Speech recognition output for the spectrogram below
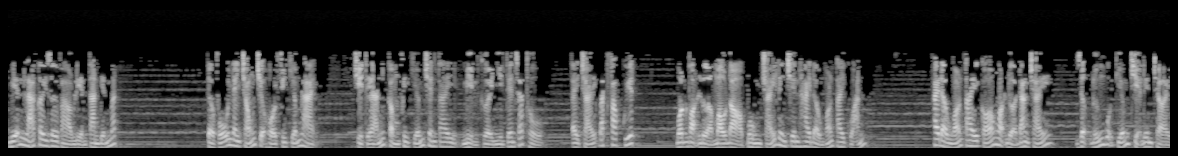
miễn lá cây rơi vào liền tan biến mất. Tiểu Vũ nhanh chóng triệu hồi phi kiếm lại, chỉ thấy hắn cầm phi kiếm trên tay, mỉm cười nhìn tên sát thủ, tay trái bắt pháp quyết, một ngọn lửa màu đỏ bùng cháy lên trên hai đầu ngón tay của hắn. Hai đầu ngón tay có ngọn lửa đang cháy, dựng đứng mũi kiếm chỉ lên trời.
